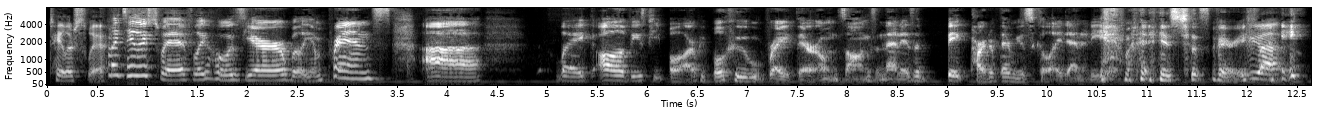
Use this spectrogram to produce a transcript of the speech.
taylor swift like Taylor Swift, like Hozier, William Prince, uh, like all of these people are people who write their own songs, and that is a big part of their musical identity. but it is just very Yeah. funny.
